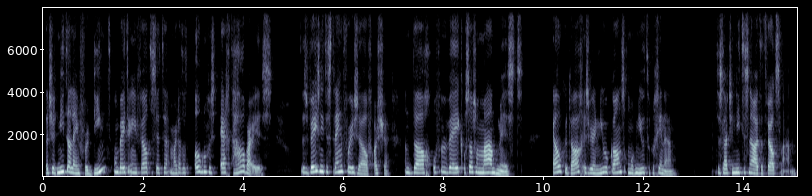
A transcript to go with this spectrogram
dat je het niet alleen verdient om beter in je vel te zitten, maar dat het ook nog eens echt haalbaar is. Dus wees niet te streng voor jezelf als je een dag of een week of zelfs een maand mist. Elke dag is weer een nieuwe kans om opnieuw te beginnen. Dus laat je niet te snel uit het veld slaan.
